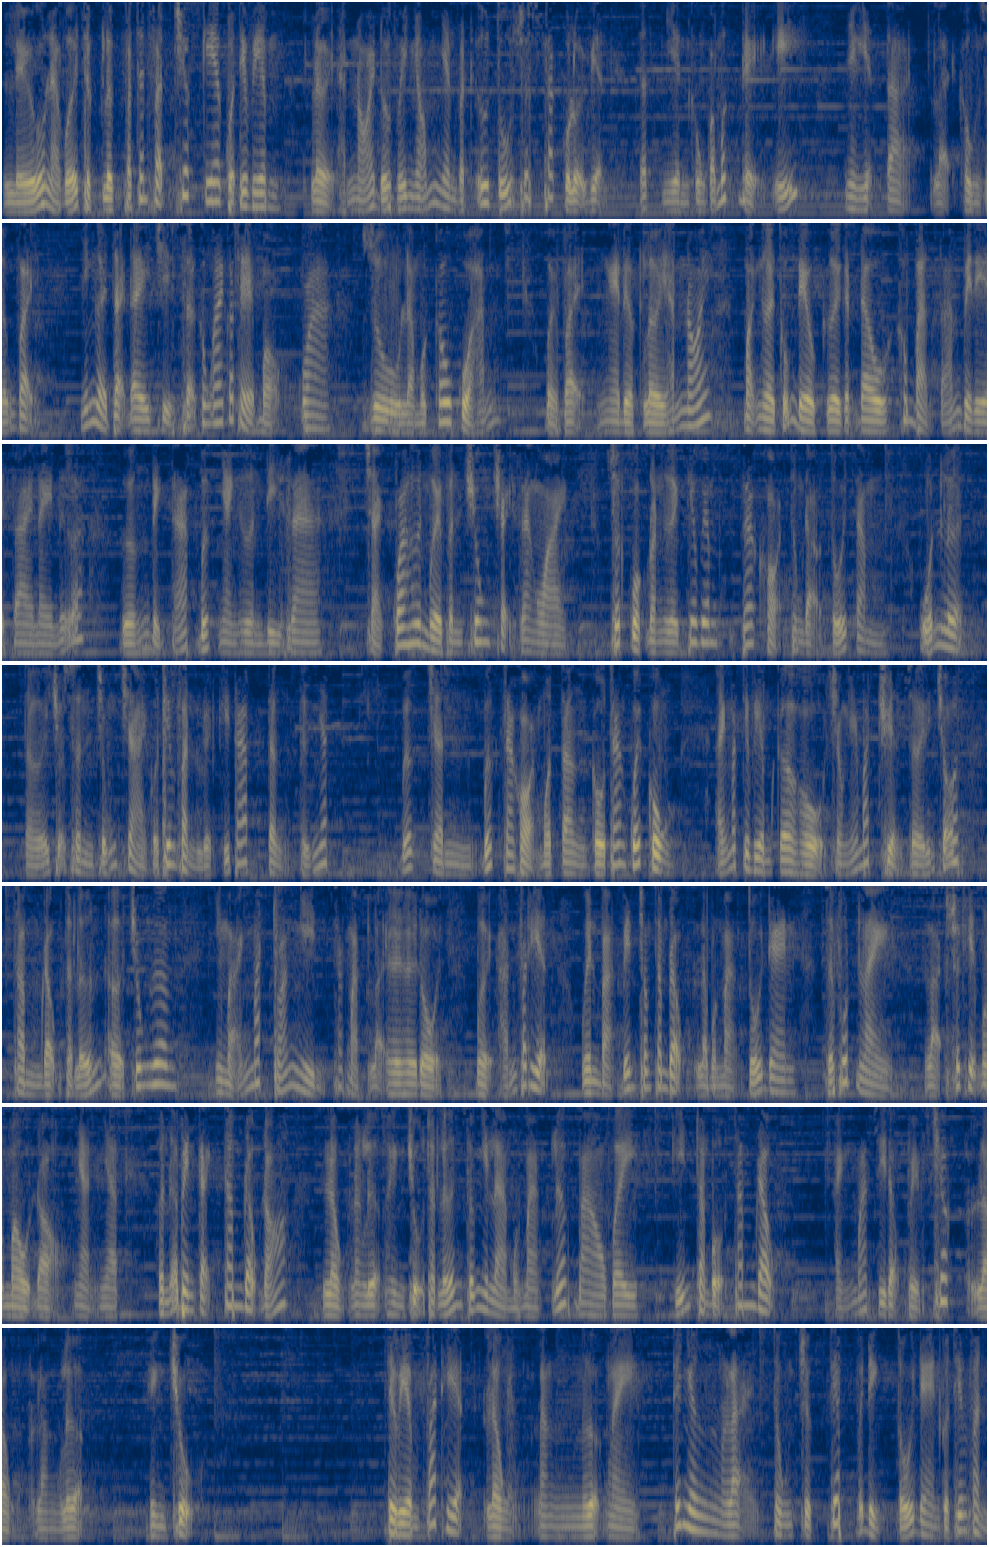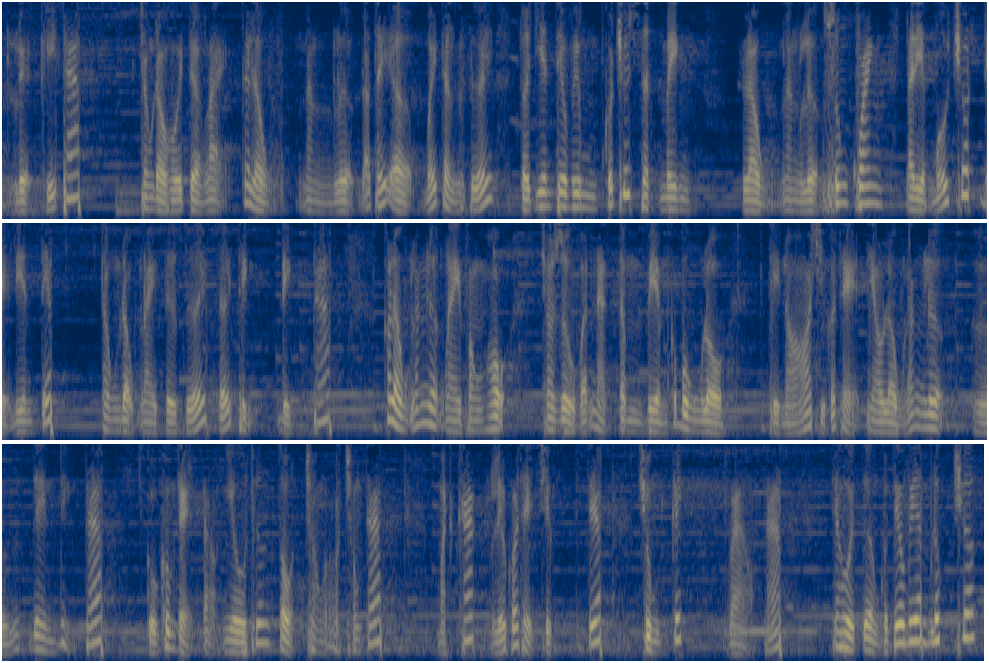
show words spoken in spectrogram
Nếu là với thực lực và thân phận trước kia của tiêu viêm, lời hắn nói đối với nhóm nhân vật ưu tú xuất sắc của nội viện tất nhiên không có mức để ý. Nhưng hiện tại lại không giống vậy. Những người tại đây chỉ sợ không ai có thể bỏ qua dù là một câu của hắn. Bởi vậy, nghe được lời hắn nói, mọi người cũng đều cười gật đầu, không bàn tán về đề tài này nữa, hướng đỉnh tháp bước nhanh hơn đi ra, trải qua hơn 10 phần chung chạy ra ngoài. Suốt cuộc đoàn người tiêu viêm ra khỏi thông đạo tối tăm, uốn lượn, tới chỗ sân trống trải của thiên phần luyện khí tháp tầng thứ nhất. Bước chân bước ra khỏi một tầng cầu thang cuối cùng, ánh mắt tiêu viêm cơ hồ trong nháy mắt chuyển rời đến chỗ thầm động thật lớn ở trung ương, nhưng mà ánh mắt thoáng nhìn, sắc mặt lại hơi hơi đổi, bởi hắn phát hiện nguyên bản bên trong thâm động là một mảng tối đen, giờ phút này lại xuất hiện một màu đỏ nhạt nhạt, hơn nữa bên cạnh tam động đó, lồng năng lượng hình trụ thật lớn giống như là một mảng nước bao vây kín toàn bộ tam động. Ánh mắt di động về trước lồng năng lượng hình trụ. Tiêu viêm phát hiện lồng năng lượng này thế nhưng lại tung trực tiếp với đỉnh tối đen của thiên phần luyện khí tháp. Trong đầu hồi tưởng lại, cái lồng năng lượng đã thấy ở mấy tầng dưới, đột nhiên tiêu viêm có chút giật mình. Lồng năng lượng xung quanh là điểm mấu chốt để liên tiếp thông động này từ dưới tới thỉnh đỉnh tháp. Có lồng năng lượng này phòng hộ, cho dù vẫn là tâm viêm có bùng nổ, thì nó chỉ có thể theo lồng năng lượng hướng lên đỉnh tháp, cũng không thể tạo nhiều thương tổn trong trong tháp. Mặt khác, nếu có thể trực tiếp trùng kích vào tháp, theo hồi tưởng của tiêu viêm lúc trước,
